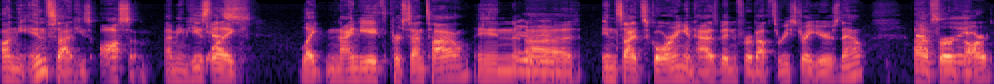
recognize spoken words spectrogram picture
on the inside, he's awesome. I mean, he's Yes. like like 98th percentile in Mhm. uh, inside scoring and has been for about three straight years now uh, for a guard.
